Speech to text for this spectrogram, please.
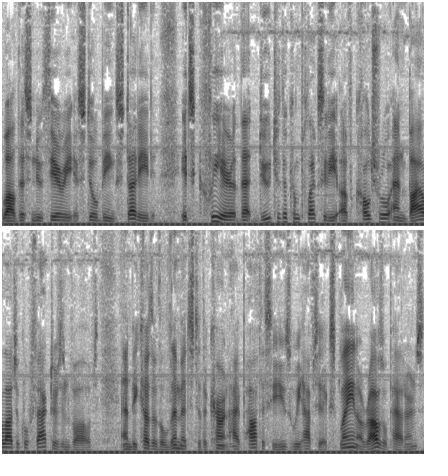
While this new theory is still being studied, it's clear that due to the complexity of cultural and biological factors involved, and because of the limits to the current hypotheses we have to explain arousal patterns,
